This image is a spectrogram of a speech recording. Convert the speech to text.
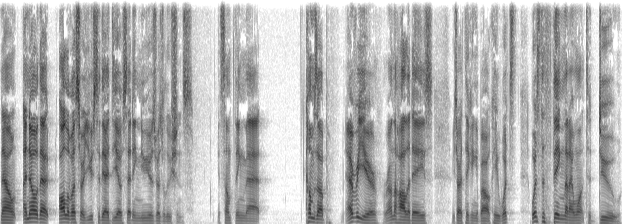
Now, I know that all of us are used to the idea of setting New Year's resolutions. It's something that comes up every year around the holidays. We start thinking about, okay, what's what's the thing that I want to do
